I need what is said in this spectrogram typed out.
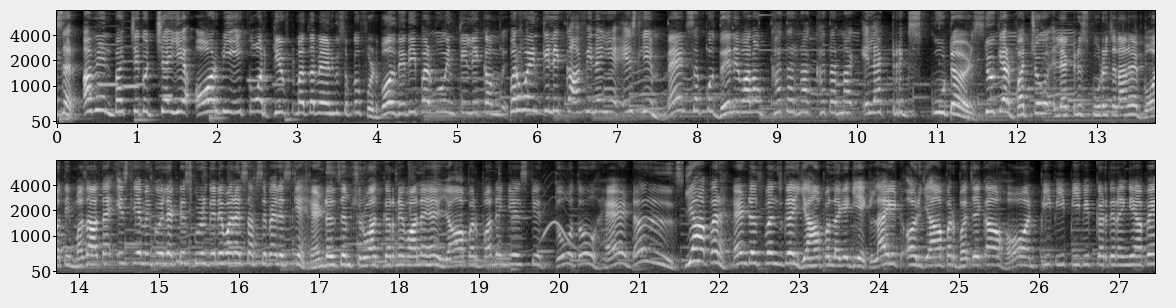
सर अब इन बच्चे को चाहिए और भी एक और गिफ्ट मतलब मैं इनको सबको फुटबॉल दे दी, पर वो इनके लिए कम, पर वो इनके लिए काफ़ी नहीं है, इसलिए मैं इन सबको देने वाला हूँ खतरनाक खतरनाक इलेक्ट्रिक स्कूटर्स क्योंकि यार, बच्चों को इलेक्ट्रिक स्कूटर चलाने में बहुत ही मज़ा आता है, इसलिए हम इनको इलेक्ट्रिक स्कूटर देने वाले हैं। सबसे पहले इसके हैंडल से हम शुरुआत करने वाले हैं। यहाँ पर बनेंगे इसके दो दो हैंडल्स यहाँ पर हैंडल्स बन गए, यहाँ पर लगेगी एक लाइट और यहाँ पर बचेगा हॉर्न पी पी पी पी करते रहेंगे यहाँ पे।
